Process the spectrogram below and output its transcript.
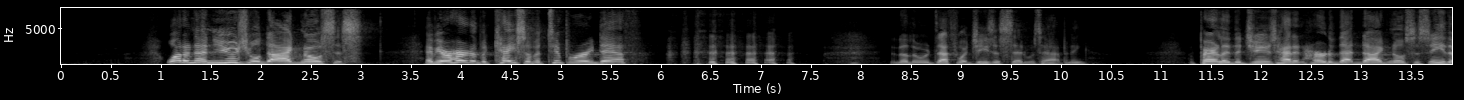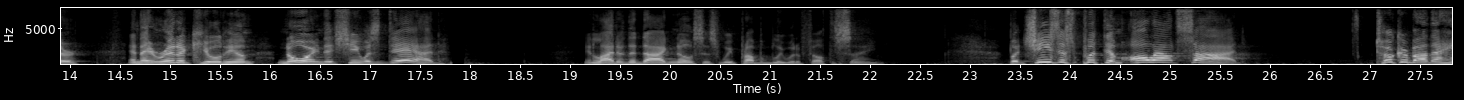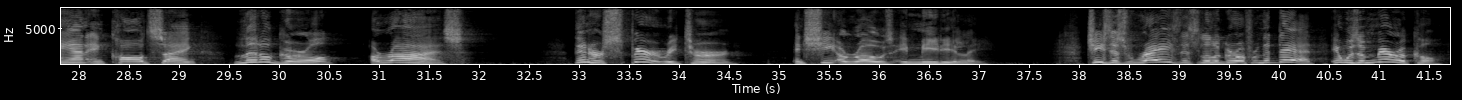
What an unusual diagnosis. Have you ever heard of a case of a temporary death? In other words, that's what Jesus said was happening. Apparently, the Jews hadn't heard of that diagnosis either, and they ridiculed him knowing that she was dead. In light of the diagnosis, we probably would have felt the same. But Jesus put them all outside, took her by the hand, and called, saying, Little girl, arise. Then her spirit returned, and she arose immediately. Jesus raised this little girl from the dead. It was a miracle.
